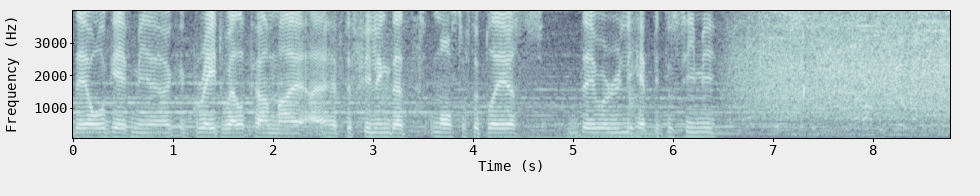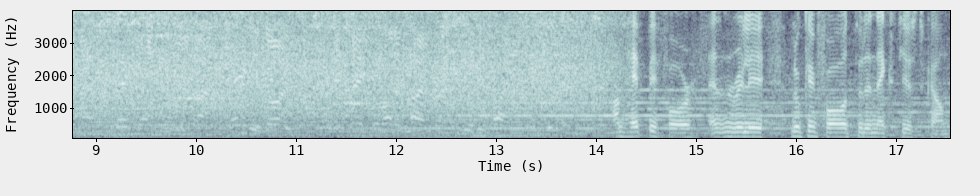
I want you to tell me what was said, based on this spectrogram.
They all gave me a, a great welcome. I, I have the feeling that most of the players, they were really happy to see me. Happy for and really looking forward to the next years to come.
